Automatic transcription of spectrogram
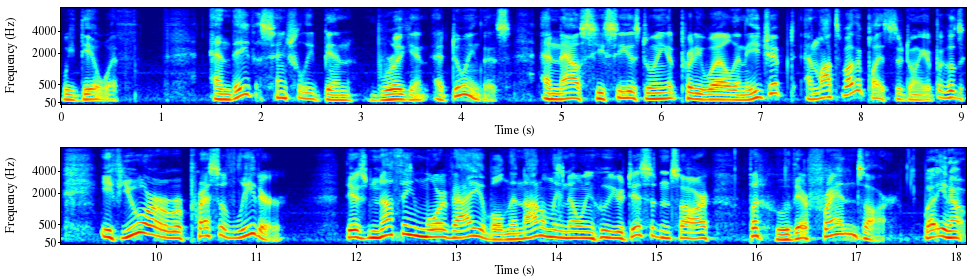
we deal with. And they've essentially been brilliant at doing this. And now Sisi is doing it pretty well in Egypt, and lots of other places are doing it. Because if you are a repressive leader, there's nothing more valuable than not only knowing who your dissidents are, but who their friends are. Well, you know,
